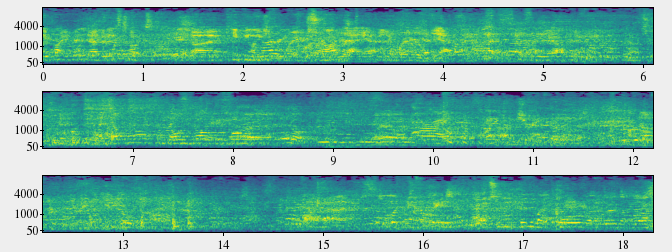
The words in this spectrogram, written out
you probably heard evidence hooks, uh, keeping you from where you're stronger, Yeah, yeah. keeping you where you're weak. Yeah. Don't go before. Go. All right. I actually pin my toes under the box.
